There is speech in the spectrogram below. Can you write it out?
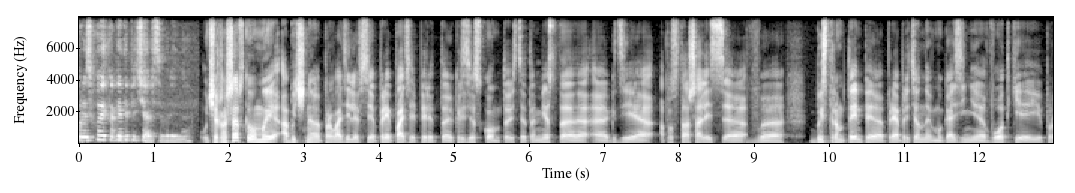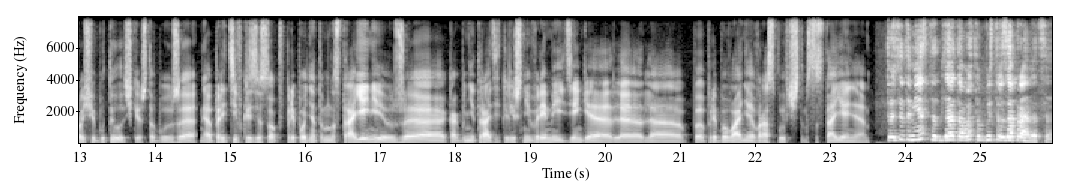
происходит какая-то печаль все время. У Чернышевского мы обычно проводили все препати перед э, кризиском, то есть это место, э, где опустошались в быстром темпе приобретенные в магазине водки и прочие бутылочки, чтобы уже прийти в кризисок в приподнятом настроении, уже как бы не тратить лишнее время и деньги для, для пребывания в расплывчатом состоянии. То есть это место для того, чтобы быстро заправиться?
